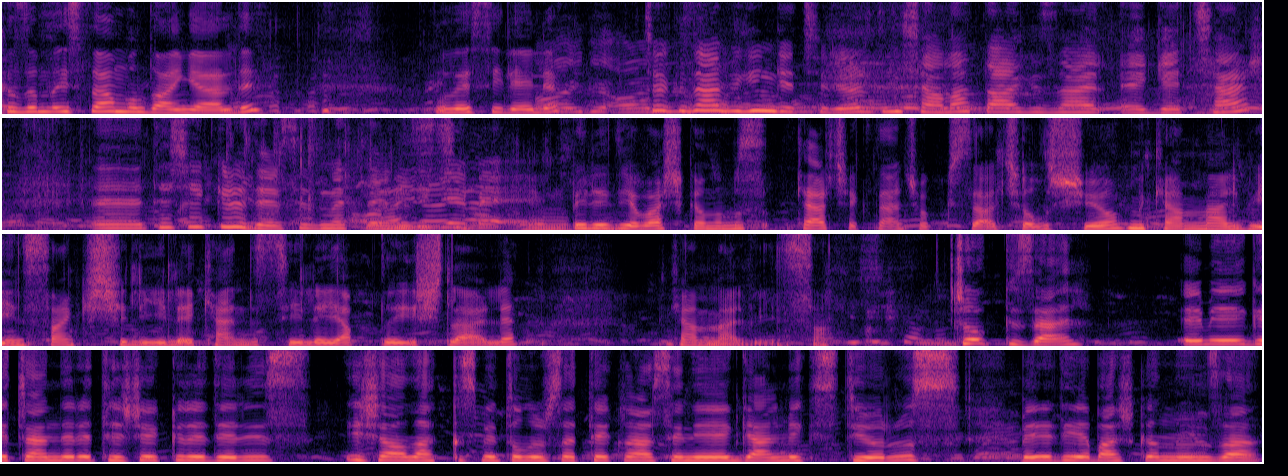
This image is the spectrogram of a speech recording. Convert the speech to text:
Kızım da İstanbul'dan geldi bu vesileyle. Çok güzel bir gün geçiriyoruz. İnşallah daha güzel e, geçer. E, teşekkür ederiz hizmetleriniz için. Belediye başkanımız gerçekten çok güzel çalışıyor. Mükemmel bir insan kişiliğiyle, kendisiyle yaptığı işlerle mükemmel bir insan. Çok güzel. Emeğe geçenlere teşekkür ederiz. İnşallah kısmet olursa tekrar seneye gelmek istiyoruz. Belediye başkanınıza,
